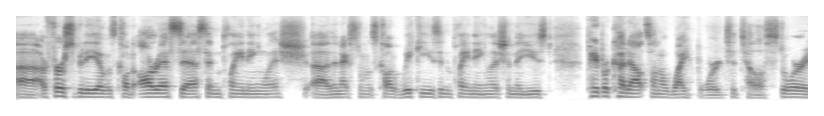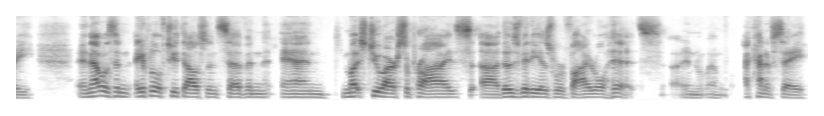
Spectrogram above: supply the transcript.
Uh, our first video was called RSS in plain English. Uh, the next one was called Wikis in plain English, and they used paper cutouts on a whiteboard to tell a story and that was in April of 2007. And much to our surprise, uh, those videos were viral hits. And, and, I kind of say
